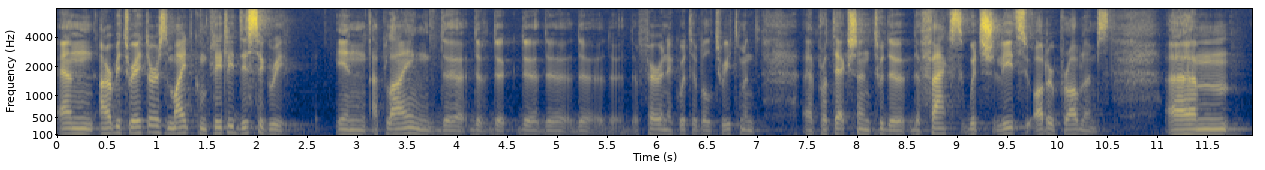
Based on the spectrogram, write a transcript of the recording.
and arbitrators might completely disagree in applying the, the, the, the, the fair and equitable treatment uh, protection to the, the facts, which leads to other problems. Um,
